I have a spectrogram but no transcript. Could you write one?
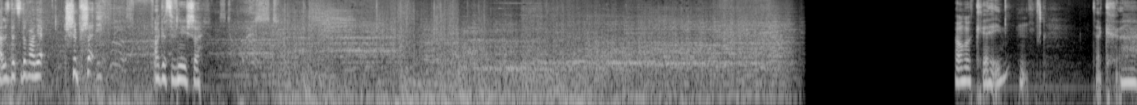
Ale zdecydowanie szybsze i agresywniejsze. Okej. Mm. Tak. e.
